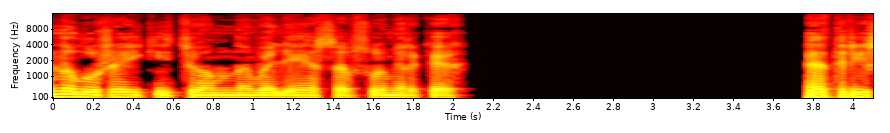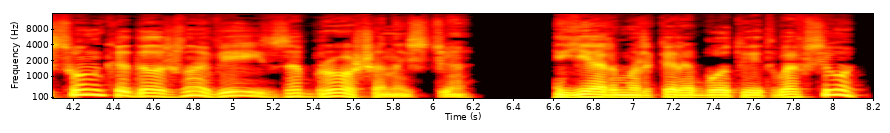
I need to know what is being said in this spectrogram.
на лужайке темного леса в сумерках. От рисунка должно веять заброшенностью. Ярмарка работает вовсю,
